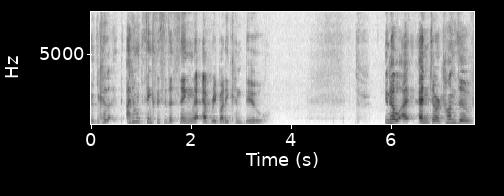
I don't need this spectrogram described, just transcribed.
is because I don't think this is a thing that everybody can do. You know, I, and there are tons of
